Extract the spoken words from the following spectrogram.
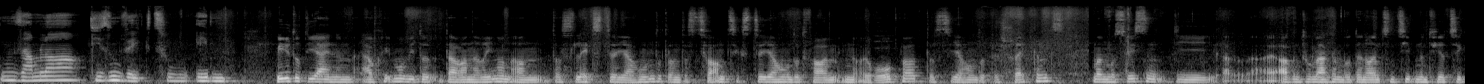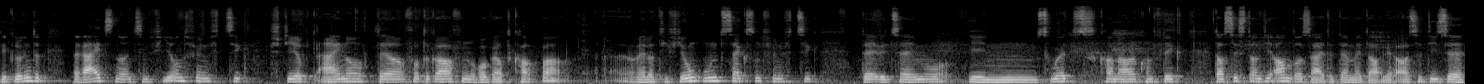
Sammler diesen Weg zu eben. Bilder, die einen auch immer wieder daran erinnern, an das letzte Jahrhundert, an das 20. Jahrhundert, vor allem in Europa, das Jahrhundert des Schreckens. Man muss wissen, die Agentur Magnum wurde 1947 gegründet. Bereits 1954 stirbt einer der Fotografen, Robert Capa, relativ jung, und 56 David Seymour im Suezkanalkonflikt. Das ist dann die andere Seite der Medaille. Also diese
